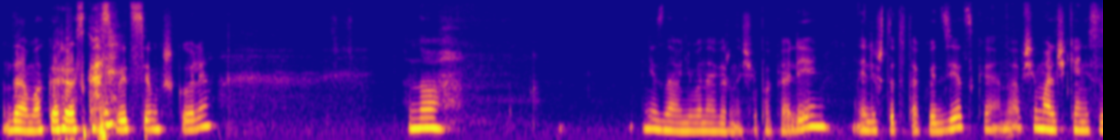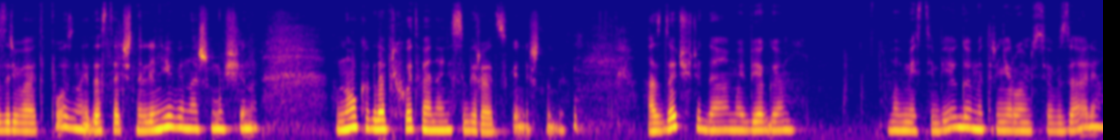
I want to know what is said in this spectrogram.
Да, Макар рассказывает всем в школе. Но не знаю, у него, наверное, еще пока лень или что-то такое детское. Ну, вообще мальчики, они созревают поздно и достаточно ленивые наши мужчины. Но когда приходит война, они собираются, конечно, да. А с дочерью, да, мы бегаем. Мы вместе бегаем и тренируемся в зале.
